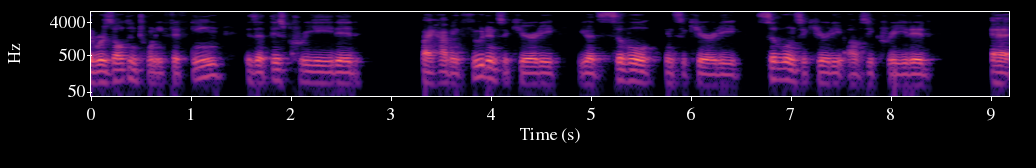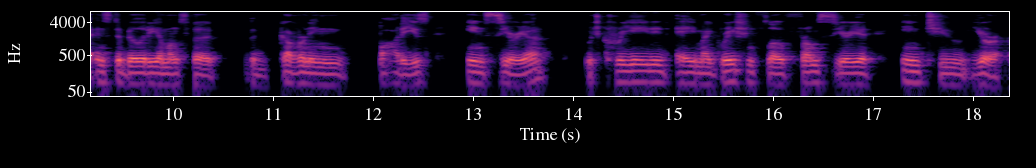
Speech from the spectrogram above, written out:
the result in 2015 is that this created, by having food insecurity, you had civil insecurity. Civil insecurity obviously created uh, instability amongst the, the governing bodies in Syria, which created a migration flow from Syria into Europe.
